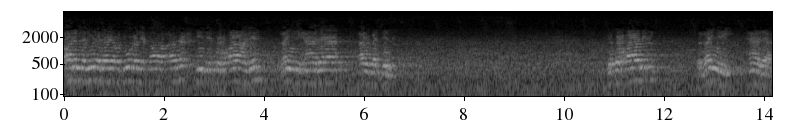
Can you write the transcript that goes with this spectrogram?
قال الذين لا يرجون لقاء نأتي بقرآن غير هذا أو بدله بقرآن غير هذا.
